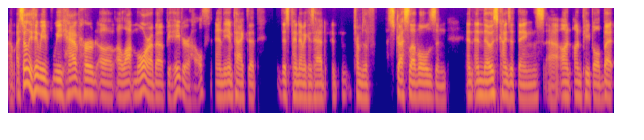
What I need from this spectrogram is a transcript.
Um, I certainly think we we have heard a, a, lot more about behavioral health and the impact that this pandemic has had in terms of stress levels and and and those kinds of things uh, on on people. But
